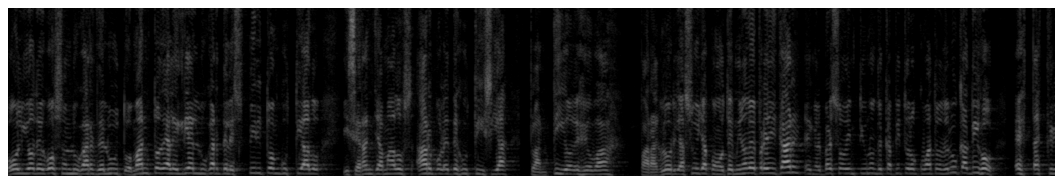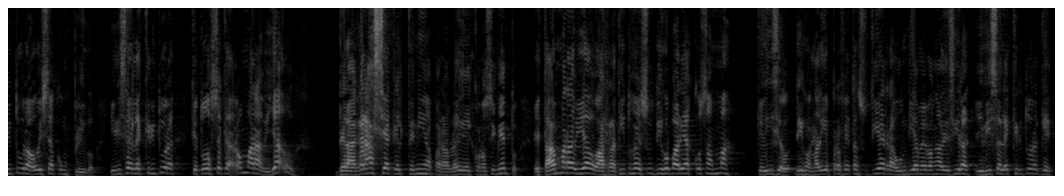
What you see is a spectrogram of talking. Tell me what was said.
óleo de gozo en lugar de luto, manto de alegría en lugar del espíritu angustiado y serán llamados árboles de justicia, plantío de Jehová para gloria suya. Cuando terminó de predicar, en el verso 21 del capítulo 4 de Lucas, dijo, esta escritura hoy se ha cumplido. Y dice la escritura que todos se quedaron maravillados de la gracia que él tenía para hablar y del conocimiento. Estaban maravillados. A ratito Jesús dijo varias cosas más. Que dice, dijo, nadie profeta en su tierra, un día me van a decir, y dice la escritura que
